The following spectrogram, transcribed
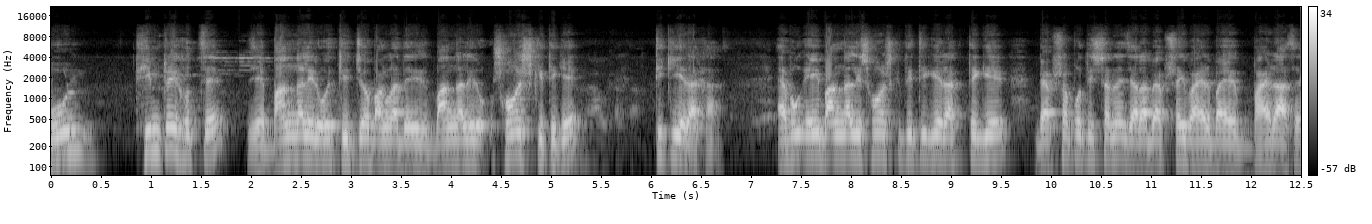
মূল থিমটাই হচ্ছে যে বাঙালির ঐতিহ্য, বাংলাদেশ, বাঙালির সংস্কৃতিকে টিকিয়ে রাখা। এবং এই বাঙালি সংস্কৃতি টিকিয়ে রাখতে গিয়ে ব্যবসা প্রতিষ্ঠানে যারা ব্যবসায়ী ভাইয়ের ভাইয়েরা আছে,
